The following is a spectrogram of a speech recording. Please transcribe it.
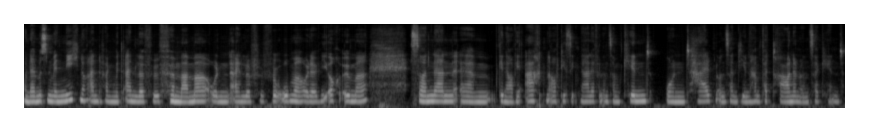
Und da müssen wir nicht noch anfangen mit einem Löffel für Mama und einem Löffel für Oma oder wie auch immer, sondern ähm, genau, wir achten auf die Signale von unserem Kind und halten uns an die und haben Vertrauen in unser Kind.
